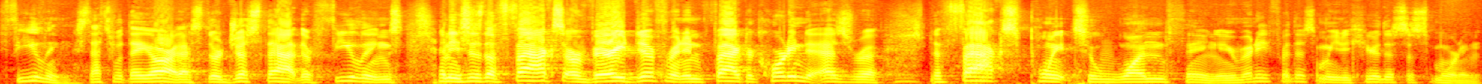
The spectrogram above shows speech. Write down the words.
feelings. That's what they are. That's, they're just that. They're feelings. And he says the facts are very different. In fact, according to Ezra, the facts point to one thing. Are you ready for this? I want you to hear this this morning.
